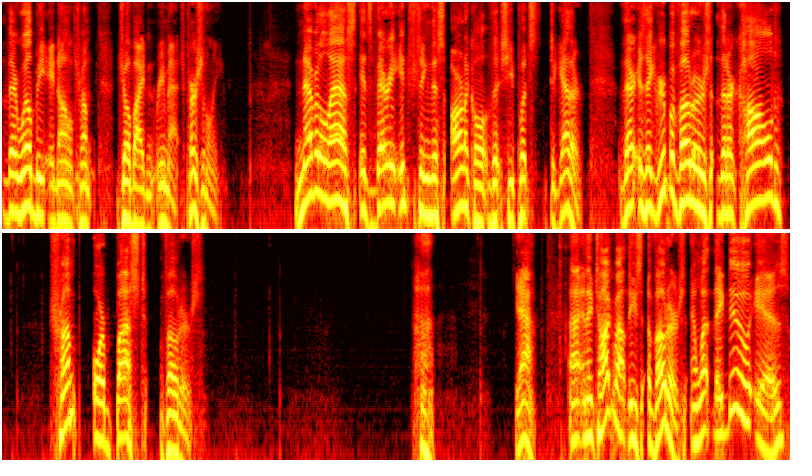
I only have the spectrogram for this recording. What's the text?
there will be a Donald Trump Joe Biden rematch, personally. Nevertheless, it's very interesting this article that she puts together. There is a group of voters that are called Trump or bust voters. yeah. Uh, and they talk about these voters, and what they do is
